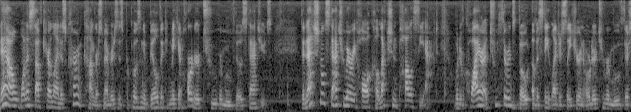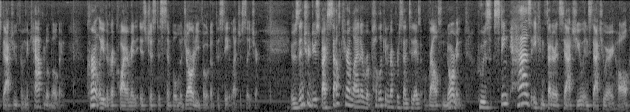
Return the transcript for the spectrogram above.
Now, one of South Carolina's current Congress members is proposing a bill that could make it harder to remove those statues. The National Statuary Hall Collection Policy Act would require a two-thirds vote of a state legislature in order to remove their statue from the Capitol building. Currently, the requirement is just a simple majority vote of the state legislature. It was introduced by South Carolina Republican Representative Ralph Norman, whose state has a Confederate statue in Statuary Hall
